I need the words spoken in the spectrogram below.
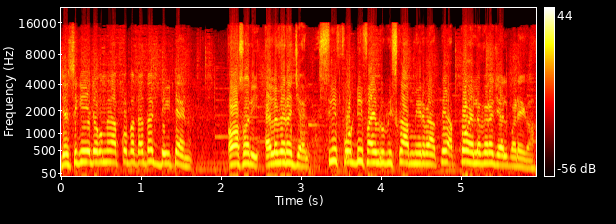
जैसे कि ये देखो, मैं आपको बताता डी टेन और सॉरी एलोवेरा जेल सिर्फ़ फोर्टी फाइव रुपीज़ का मेरे पास पे आपको एलोवेरा जेल पड़ेगा।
